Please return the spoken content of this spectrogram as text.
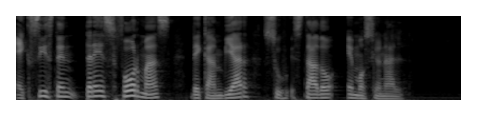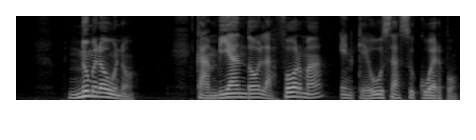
existen tres formas de cambiar su estado emocional. Número 1. Cambiando la forma en que usa su cuerpo.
